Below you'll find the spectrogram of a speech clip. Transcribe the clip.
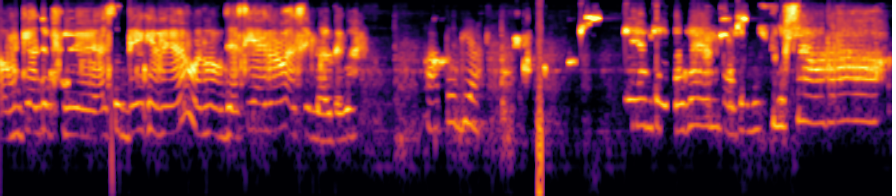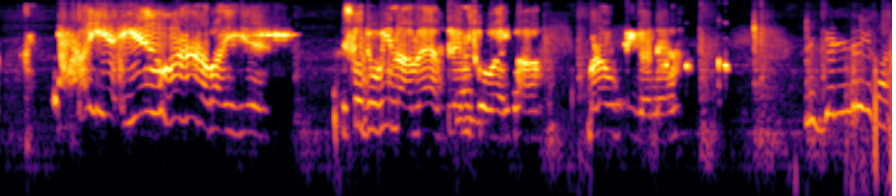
हम क्या जब ऐसे देख लिए मतलब जैसे ही आएगा वैसे ही मार देगा। आ तो होगा भाई ये ये होगा ना ना भाई ये। इसका जो भी नाम है प्लेन थ्रोअर का बड़ा ओपी गन है। लेजेंडरी गन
